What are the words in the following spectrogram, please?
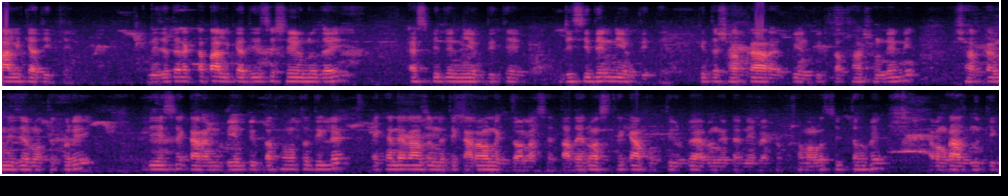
তালিকা দিতে। নিজেদের একটা তালিকা দিয়েছে সেই অনুযায়ী এসপিদের নিয়োগ দিতে, ডিসিদের নিয়োগ দিতে। কিন্তু সরকার বিএনপির কথা শুনেনি। সরকার নিজের মতো করেই দিয়েছে, কারণ বিএনপির কথা মতো দিলে এখানে রাজনৈতিক আরও অনেক দল আছে। তাদের মাঝ থেকে আপত্তি উঠবে এবং এটা নিয়ে ব্যাপক সমালোচিত হবে এবং রাজনৈতিক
